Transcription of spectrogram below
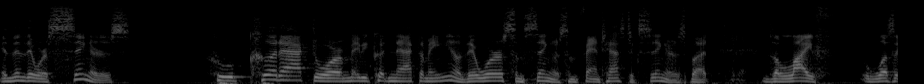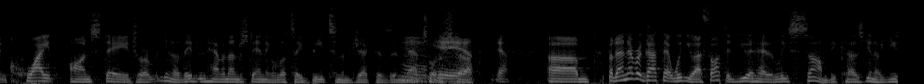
and then there were singers who could act or maybe couldn't act. I mean, you know, there were some singers, some fantastic singers, but the life wasn't quite on stage, or you know, they didn't have an understanding of, let's say, beats and objectives and that Mm, sort of yeah, yeah, stuff. yeah. Um, but I never got that with you. I thought that you had had at least some because you know you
